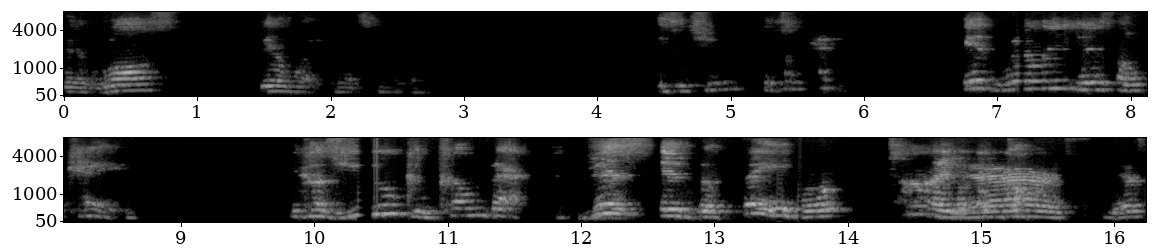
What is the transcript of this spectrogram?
that have lost their way. Is it you? It's okay. It really is okay. Because you can come back. This is the favor time of God. Yes. Yes,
